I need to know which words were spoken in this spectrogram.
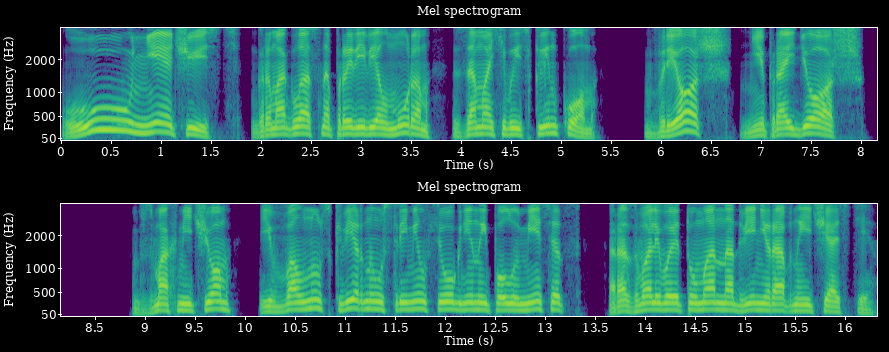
у, -у нечисть!» — громогласно проревел Муром, замахиваясь клинком. «Врешь, не пройдешь!» Взмах мечом, и в волну скверно устремился огненный полумесяц, разваливая туман на две неравные части.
